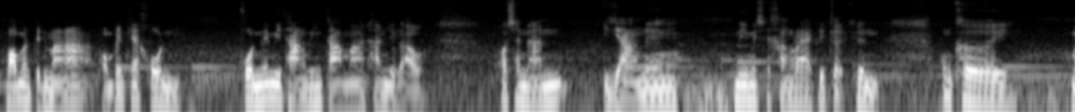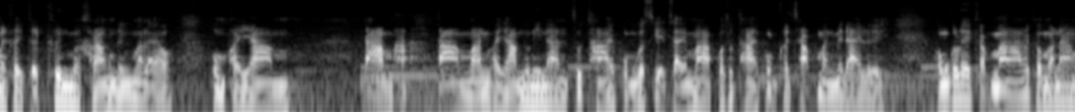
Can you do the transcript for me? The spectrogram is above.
เพราะมันเป็นม้า ผมเป็นแค่คน คนไม่มีทางวิ่งตามม้าทันอยู่แล้ว เพราะฉะนั้น อีกอย่างหนึ่งนี่ไม่ใช่ครั้งแรกที่เกิดขึ้น ผมเคยมันเคยเกิดขึ้นเมื่อครั้งหนึ่งมาแล้ว ผมพยายามตามตามมันพยายามนู่นนี่นั่น สุดท้ายผมก็เสียใจมากเพราะสุดท้ายผมก็จับมันไม่ได้เลย ผมก็เลยกลับมาแล้วก็มานั่ง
